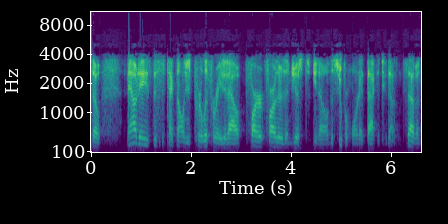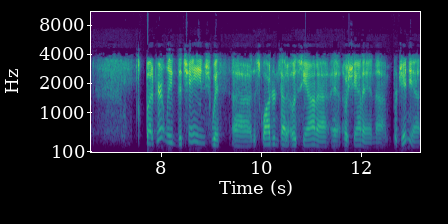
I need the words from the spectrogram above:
So nowadays, this is technology has proliferated out far farther than just you know the Super Hornet back in 2007. But apparently, the change with uh, the squadrons out of Oceana, uh, Oceana in uh, Virginia,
